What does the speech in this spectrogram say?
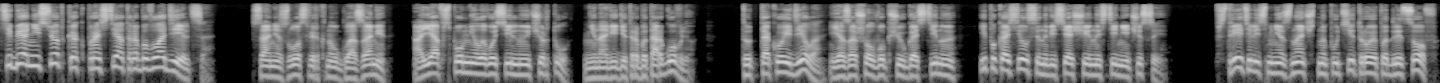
тебя несет, как, прости, от рабовладельца. Саня зло сверкнул глазами, а я вспомнил его сильную черту – ненавидит работорговлю. Тут такое дело, я зашел в общую гостиную и покосился на висящие на стене часы. Встретились мне, значит, на пути трое подлецов.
